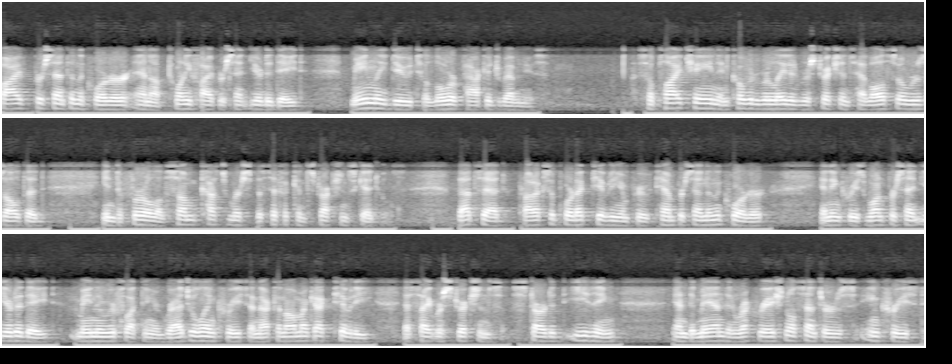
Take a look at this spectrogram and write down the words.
5% in the quarter and up 25% year to date, mainly due to lower package revenues. Supply chain and COVID-related restrictions have also resulted in deferral of some customer-specific construction schedules. That said, product support activity improved 10% in the quarter and increased 1% year to date, mainly reflecting a gradual increase in economic activity as site restrictions started easing and demand in recreational centers increased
